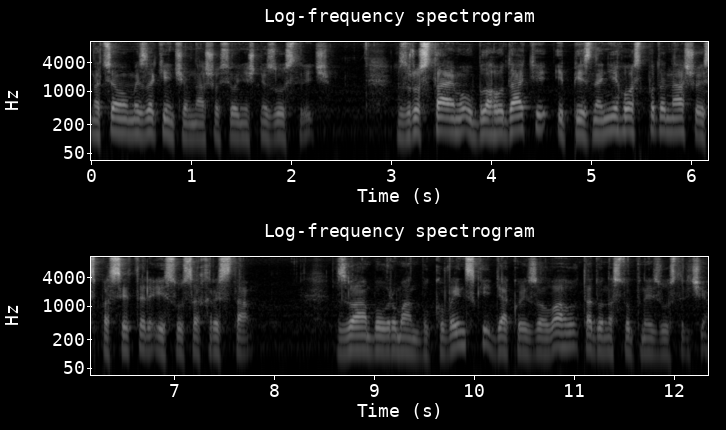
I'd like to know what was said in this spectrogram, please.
На цьому ми закінчимо нашу сьогоднішню зустріч. Зростаємо у благодаті і пізнанні Господа нашого і Спасителя Ісуса Христа. З вами був Роман Буковинський. Дякую за увагу та до наступної зустрічі.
